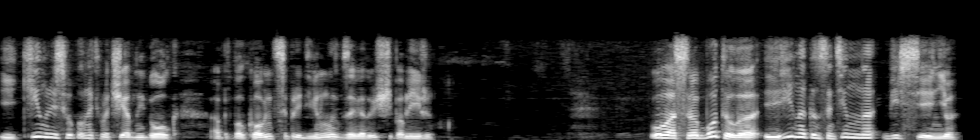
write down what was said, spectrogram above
и кинулись выполнять врачебный долг, а подполковница придвинулась к заведующей поближе. — У вас работала Ирина Константиновна Берсеньева. —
